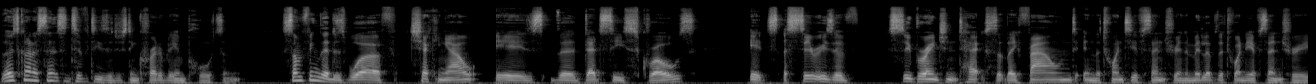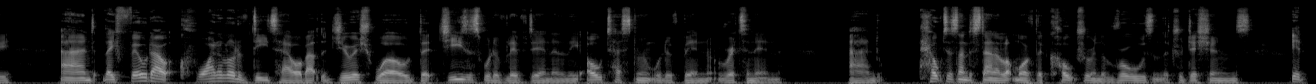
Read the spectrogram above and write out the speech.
those kind of sensitivities are just incredibly important. Something that is worth checking out is the Dead Sea Scrolls. It's a series of super ancient texts that they found in the 20th century, in the middle of the 20th century, and they filled out quite a lot of detail about the Jewish world that Jesus would have lived in and the Old Testament would have been written in, and helped us understand a lot more of the culture and the rules and the traditions. It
